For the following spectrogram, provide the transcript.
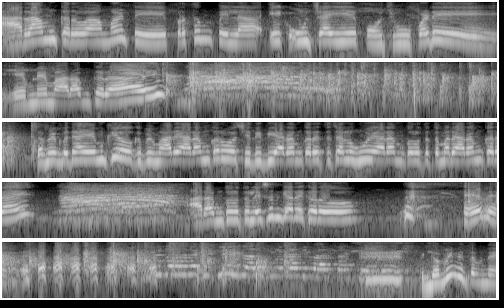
આરામ કરવા માટે પ્રથમ પહેલા એક ઊંચાઈએ પહોંચવું પડે. એમને આરામ કરાય. તમે બધા એમ કહો કે ભાઈ મારે આરામ કરવો છે દીદી આરામ કરે તો ચાલો હું આરામ કરું તો તમારે આરામ કરાય? આરામ કરો તો લેસન ક્યારે કરો? હે ને? ગમી ને તમને?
